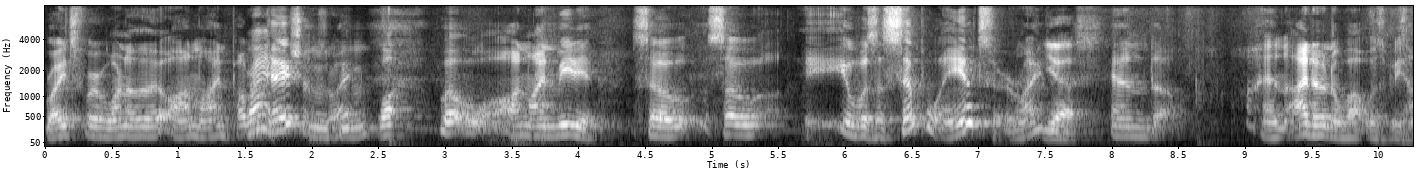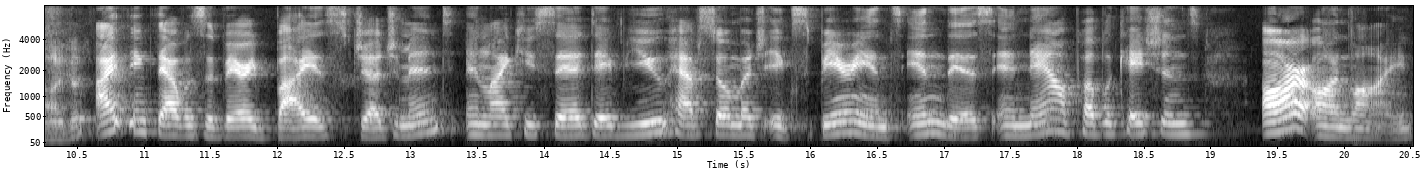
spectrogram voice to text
writes for one of the online publications, right? Well- well, online media. So, so it was a simple answer, right? Yes. And, uh, and I don't know what was behind it. I think that was a very biased judgment. And like you said, Dave, you have so much experience in this, and now publications are online.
